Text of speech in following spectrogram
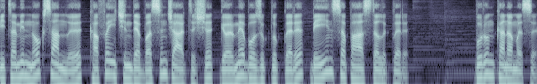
vitamin noksanlığı, kafa içinde basınç artışı, görme bozuklukları, beyin sapı hastalıkları. Burun kanaması.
